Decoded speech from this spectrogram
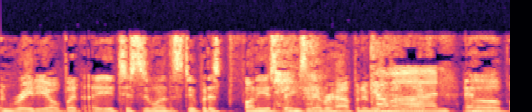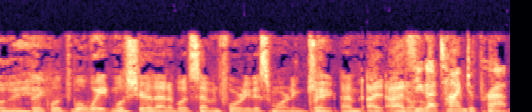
in radio, but it just is one of the stupidest, funniest things that ever happened to me Come in my life. on. And Oh boy. I think we'll we'll wait and we'll share that about 7:40 this morning. Okay. I'm, I I don't So you know. got time to prep.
